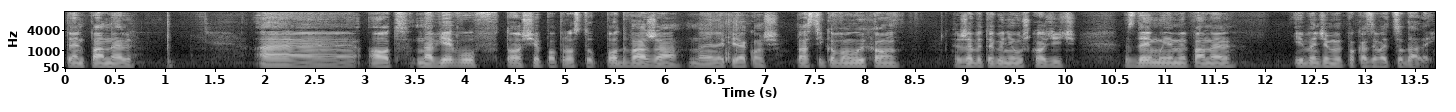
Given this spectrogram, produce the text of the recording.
ten panel od nawiewów. To się po prostu podważa, najlepiej jakąś plastikową łychą, żeby tego nie uszkodzić. Zdejmujemy panel i będziemy pokazywać co dalej.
